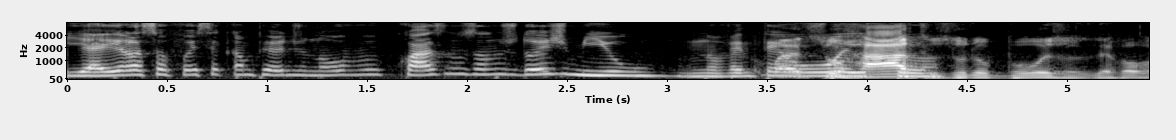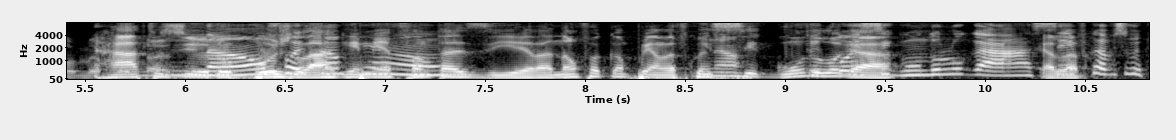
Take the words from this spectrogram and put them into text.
E aí ela só foi ser campeã de novo quase nos anos 2000, em 98. Mas o Ratos, Urubus, devolva meu Ratos e Urubus Larguem Minha. Fantasia. Ela não foi campeã, ela ficou Não, em segundo ficou lugar. em segundo lugar. Sempre Ela ficava em segundo.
